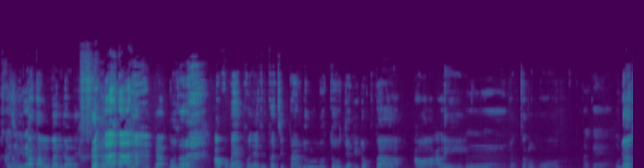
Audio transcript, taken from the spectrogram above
aku anak juga. IPA tapi bandel ya. Nggak kebetulan aku pengen punya cita-cita dulu tuh jadi dokter awal kali. Hmm, dokter umum. Oke. udah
